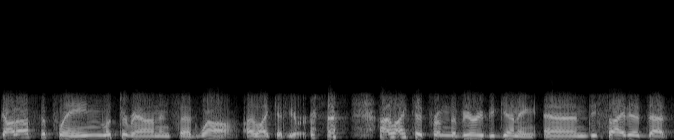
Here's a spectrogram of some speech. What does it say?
Got off the plane, looked around, and said, wow, I like it here. I liked it from the very beginning and decided that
